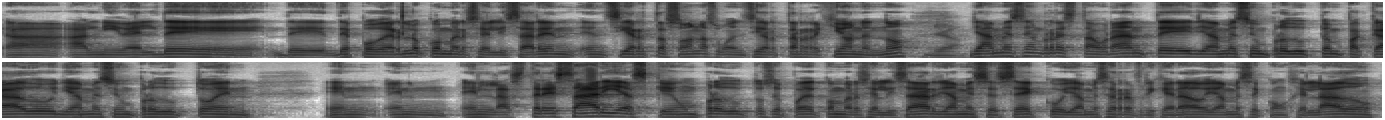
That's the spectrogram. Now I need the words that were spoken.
al nivel de, de, poderlo comercializar en, ciertas zonas o en ciertas regiones, ¿no? Llámese un restaurante, llámese un producto empacado, llámese un producto en, en, en, las tres áreas que un producto se puede comercializar, llámese seco, llámese refrigerado, llámese congelado.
